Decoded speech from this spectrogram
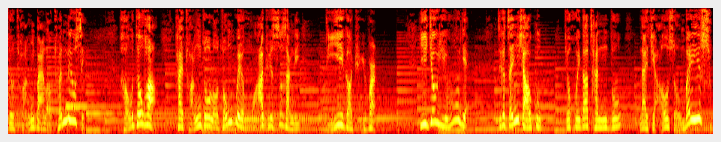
就创办了春柳社。后头哈还创作了中国话剧史上的第一个剧本。一九一五年。这个曾孝谷就回到成都来教授美术，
